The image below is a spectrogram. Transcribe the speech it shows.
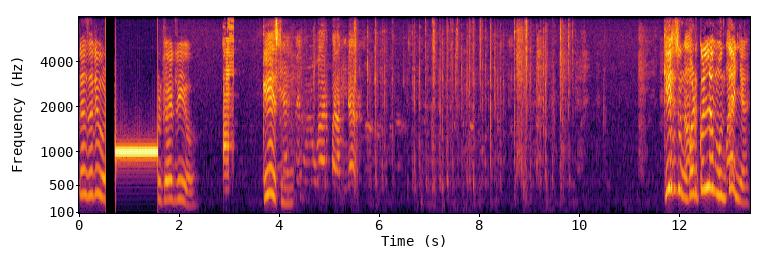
En serio, ¿por qué me río? ¿Qué es? Y este es un lugar para mirar. ¿Qué es un barco en la montaña?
